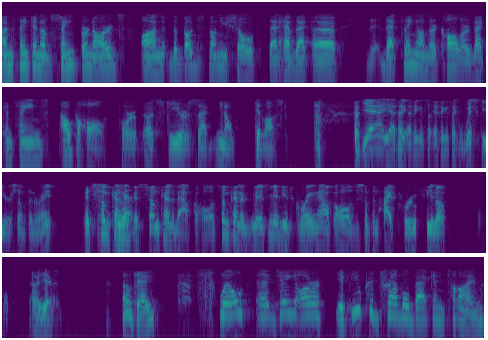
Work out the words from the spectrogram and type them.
I'm thinking of Saint Bernards on the Bugs Bunny show that have that uh that thing on their collar that contains alcohol for uh, skiers that you know get lost. yeah, yeah. I think I think it's I think it's like whiskey or something, right? It's some kind Yeah. of it's some kind of alcohol. It's some kind of it's maybe it's grain alcohol, just something high proof, you know. Uh, yes. Okay. Well, uh, JR, if you could travel back in time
